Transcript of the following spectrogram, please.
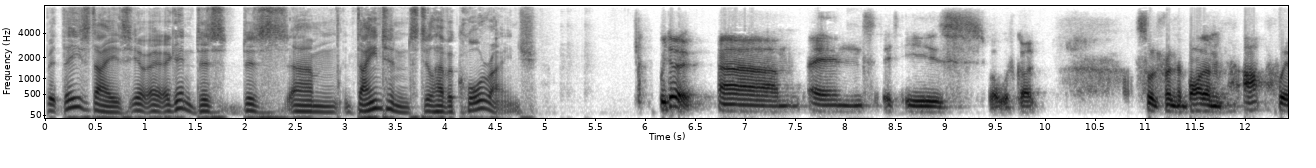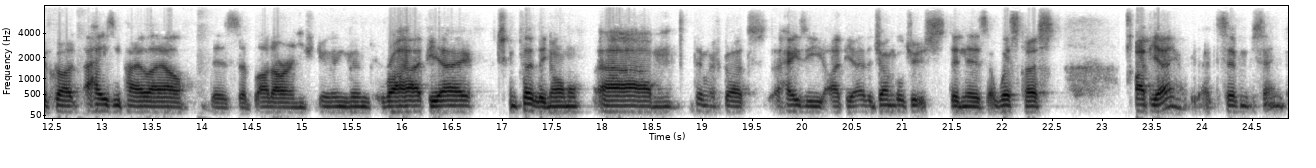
But these days, you know, again, does does um, Dainton still have a core range? We do, um, and it is well. We've got sort of from the bottom up. We've got a hazy pale ale. There's a blood orange New England rye IPA, which is completely normal. Um, then we've got a hazy IPA, the Jungle Juice. Then there's a West Coast IPA at seven percent.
